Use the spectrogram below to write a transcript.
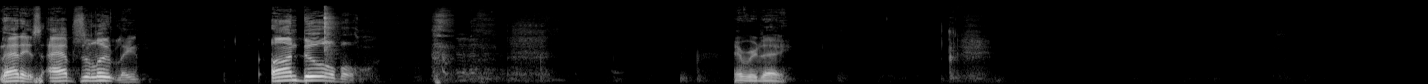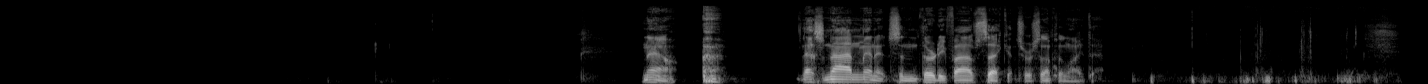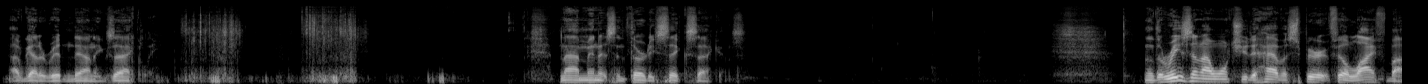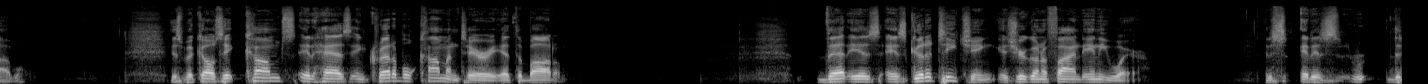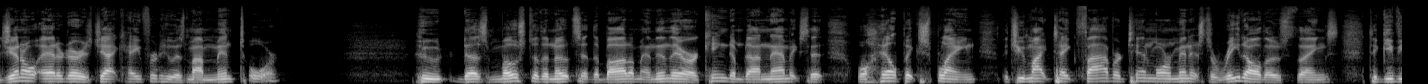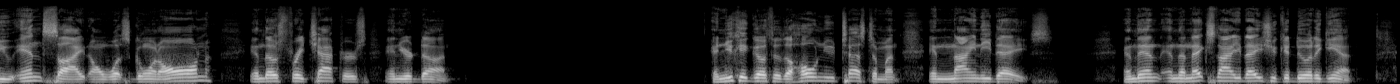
That is absolutely undoable every day. Now, that's nine minutes and 35 seconds or something like that. I've got it written down exactly. Nine minutes and 36 seconds. Now, the reason I want you to have a spirit filled life Bible is because it comes, it has incredible commentary at the bottom that is as good a teaching as you're going to find anywhere. It is, it is the general editor is Jack Hayford, who is my mentor, who does most of the notes at the bottom, and then there are kingdom dynamics that will help explain that you might take five or ten more minutes to read all those things to give you insight on what's going on in those three chapters, and you're done. And you could go through the whole New Testament in 90 days. And then in the next 90 days, you could do it again.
